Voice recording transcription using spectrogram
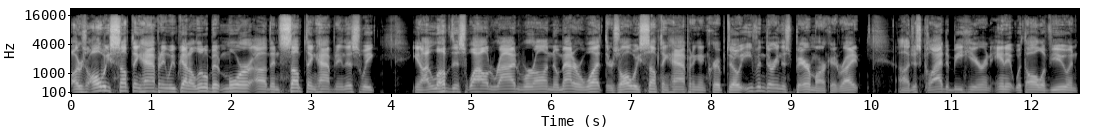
there's always something happening. We've got a little bit more uh, than something happening this week. You know, I love this wild ride we're on. No matter what, there's always something happening in crypto, even during this bear market, right? Uh, just glad to be here and in it with all of you. And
